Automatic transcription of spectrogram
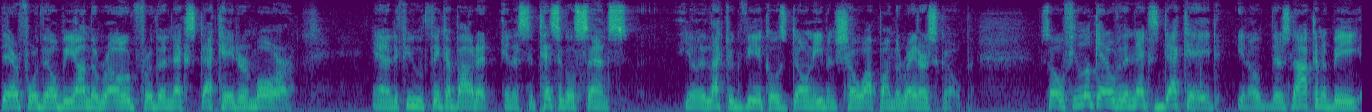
therefore they'll be on the road for the next decade or more. And if you think about it in a statistical sense, you know, electric vehicles don't even show up on the radar scope. So if you look at over the next decade, you know, there's not going to be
